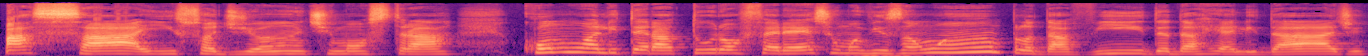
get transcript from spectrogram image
passar isso adiante, mostrar como a literatura oferece uma visão ampla da vida, da realidade,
